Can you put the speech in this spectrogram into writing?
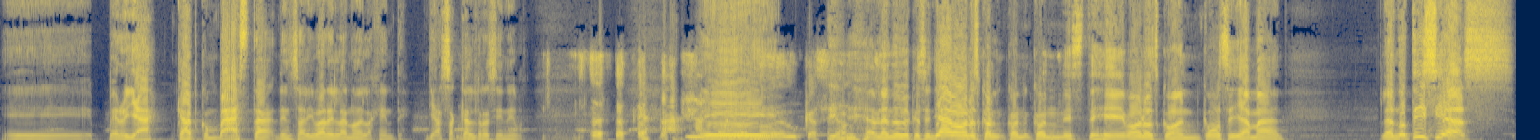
Eh, pero ya, Capcom, basta de ensalivar el ano de la gente. Ya saca el Resident Evil. hablando de educación. hablando de educación. Ya vámonos con, con, con este. Vámonos con. ¿Cómo se llaman? Las noticias.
